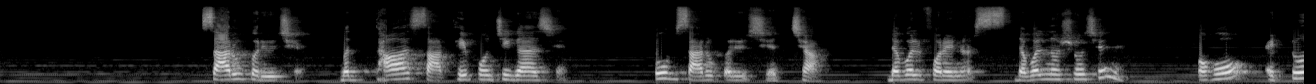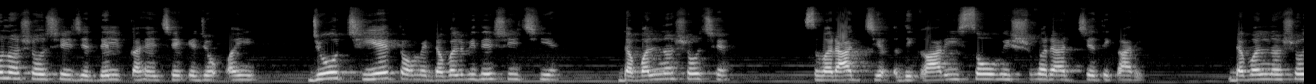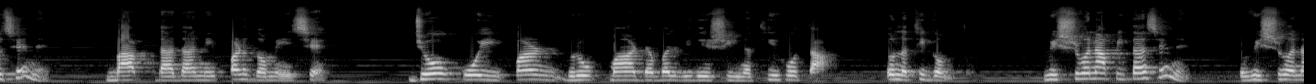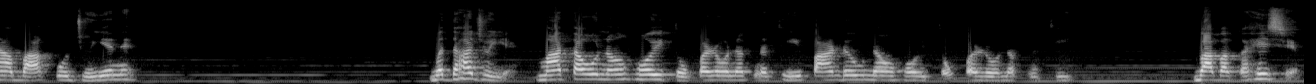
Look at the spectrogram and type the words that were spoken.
સારું કર્યું છે. બધા સાથે પહોંચી ગયા છે. ખૂબ સારું કર્યું છે. અચ્છા. ડબલ ફોરેનર્સ ડબલ નશો છે ને? કહો એટલો નશો છે જે દિલ કહે છે કે જો અહીં, જો છીએ તો અમે ડબલ વિદેશી છીએ. ડબલ નશો છે. સ્વરાજ્ય અધિકારી, સો વિશ્વ રાજ્ય અધિકારી. ડબલ નશો છે ને? બાપ દાદાને પણ ગમે છે. જો કોઈ પણ ગ્રુપમાં ડબલ વિદેશી નથી હોતા, તો નથી ગમતું. વિશ્વના પિતા છે ને, તો વિશ્વના બાળકો જોઈએ ને. બધા જોઈએ. માતાઓ ન હોય તો પણ રોનક નથી, પાંડવ ન હોય તો પણ રોનક નથી. બાબા કહે છે,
